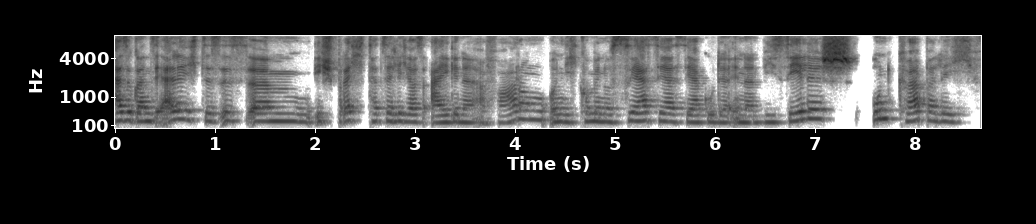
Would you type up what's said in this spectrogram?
Also ganz ehrlich, das ist, ähm, ich spreche tatsächlich aus eigener Erfahrung und ich mich nur sehr, sehr, sehr gut erinnern, wie seelisch und körperlich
